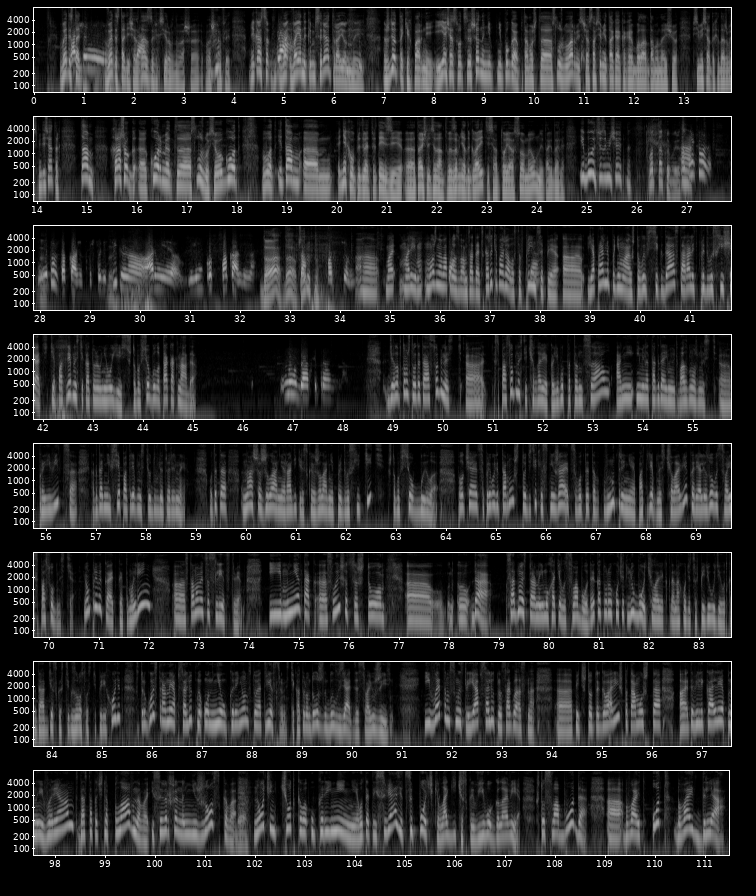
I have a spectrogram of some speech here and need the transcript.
В этой, стадии, не- в этой стадии сейчас, да, Да. зафиксирован ваш, э, ваш конфликт. Мне кажется, Да. во- военный комиссариат районный ждет таких парней. И я сейчас вот совершенно не, не пугаю, потому что служба в армии сейчас совсем не такая, какая была там она еще в 70-х и даже 80-х. Там хорошо э, кормят, э, служба всего год. Вот, и там эм, некому предъявлять претензии. э, товарищ лейтенант, вы за меня договоритесь, а то я самый умный и так далее. И будет все замечательно. Вот такой мой рецепт. А. Мне тоже, Да. мне тоже так кажется, что действительно армия ему просто показана Да, да, абсолютно. по всем. А, Ма- Мария, можно вопрос вам задать? Скажите, пожалуйста, в принципе, а, я правильно понимаю, что вы всегда старались предвосхищать те потребности, которые у него есть, чтобы все было так, как надо? Ну да, все правильно. Дело в том, что вот эта особенность э, способности человека, его потенциал, они именно тогда имеют возможность э, проявиться, когда не все потребности удовлетворены. Вот это наше желание, родительское желание предвосхитить, чтобы все было, получается, приводит к тому, что действительно снижается вот эта внутренняя потребность человека реализовывать свои способности. И он привыкает к этому. Лень э, становится следствием. И мне так э, слышится, что э, э, да, с одной стороны, ему хотелось свободы, которую хочет любой человек, когда находится в периоде, вот когда от детскости к взрослости переходит. С другой стороны, абсолютно он не укоренен в той ответственности, которую он должен был взять за свою жизнь. И в этом смысле я абсолютно согласна, э, Петь, что ты говоришь, потому что э, это великолепный вариант достаточно плавного и совершенно не жесткого, да. но очень четкого укоренения вот этой связи, цепочки логической в его голове, что свобода э, бывает от, бывает для.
